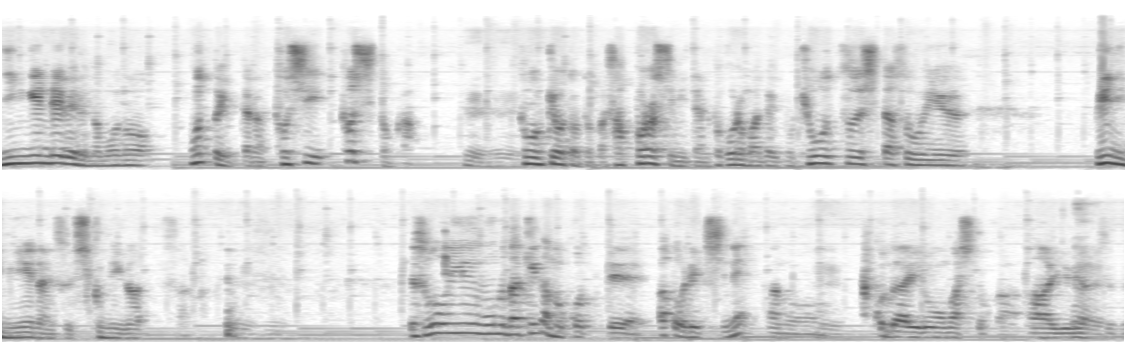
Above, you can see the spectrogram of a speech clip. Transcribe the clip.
人間レベルのものもっと言ったら都市都市とか東京都とか札幌市みたいなところまで共通したそういう目に見えないそういう仕組みがあってさ。でそういうものだけが残ってあと歴史ね。あの、うん。古代ローマ史とかああいうやつ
